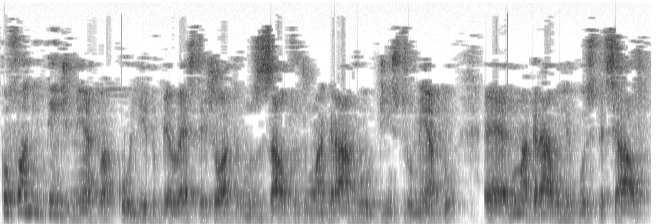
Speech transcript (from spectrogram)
conforme entendimento acolhido pelo STJ nos autos de um agravo de instrumento, é, num agravo em recurso especial,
